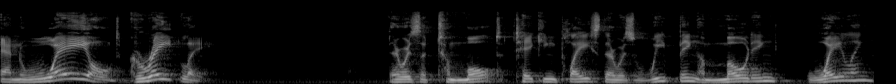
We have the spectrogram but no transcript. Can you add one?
and wailed greatly. There was a tumult taking place, there was weeping, emoting, wailing.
